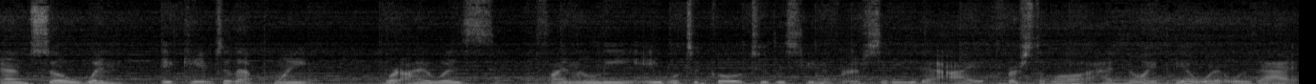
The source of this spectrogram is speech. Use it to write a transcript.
And so when it came to that point where I was finally able to go to this university that I, first of all, I had no idea where it was at.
